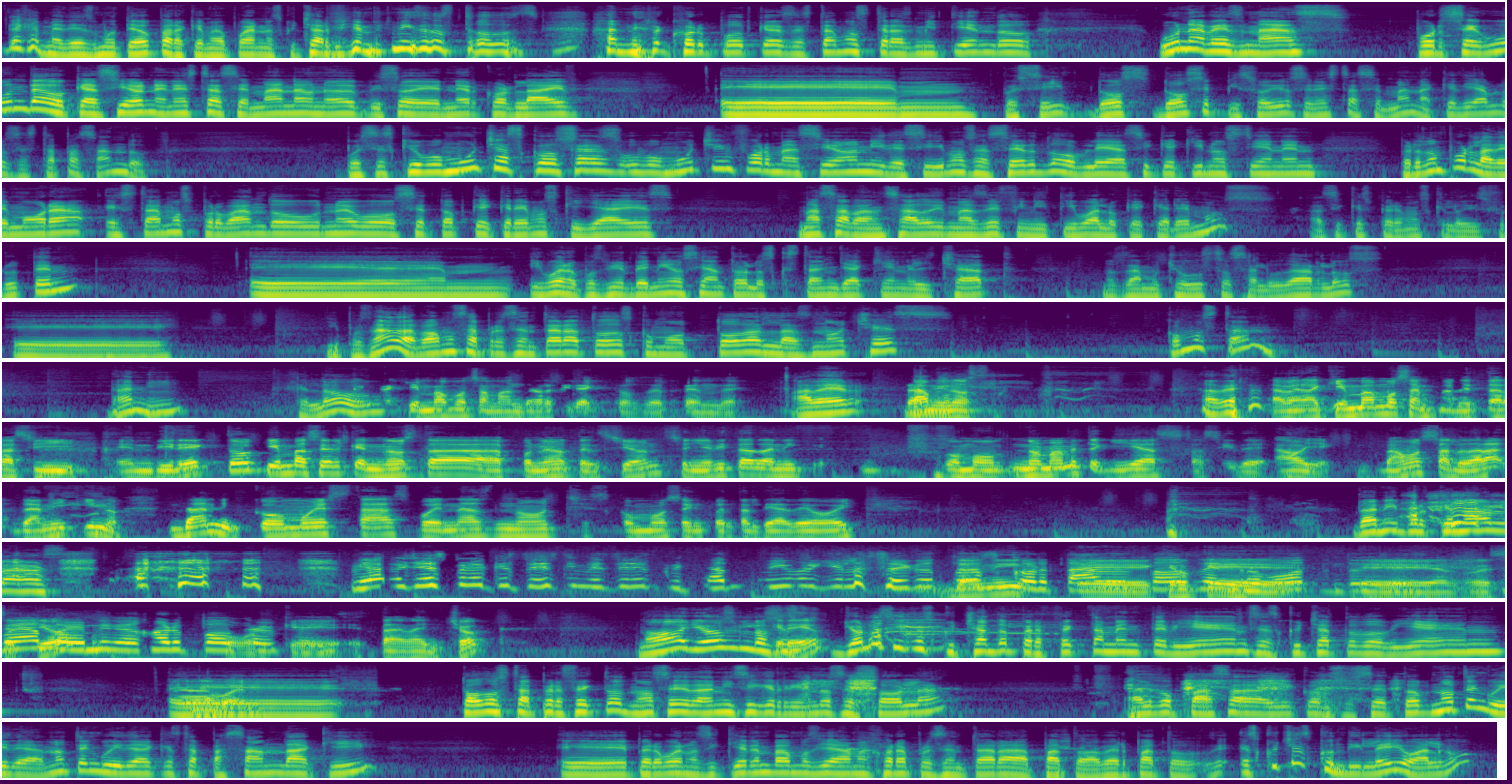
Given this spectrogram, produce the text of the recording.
Déjenme desmuteo para que me puedan escuchar. Bienvenidos todos a Nerdcore Podcast. Estamos transmitiendo una vez más, por segunda ocasión en esta semana, un nuevo episodio de Nerdcore Live. Eh, pues sí, dos, dos episodios en esta semana. ¿Qué diablos está pasando? Pues es que hubo muchas cosas, hubo mucha información y decidimos hacer doble, así que aquí nos tienen. Perdón por la demora, estamos probando un nuevo setup que creemos que ya es más avanzado y más definitivo a lo que queremos. Así que esperemos que lo disfruten. Eh, y bueno, pues bienvenidos sean todos los que están ya aquí en el chat. Nos da mucho gusto saludarlos. Eh, y pues nada, vamos a presentar a todos como todas las noches. ¿Cómo están? Dani, hello. ¿A quién vamos a mandar directos? Depende. A ver, Dani vamos. nos- A ver. A ver, ¿a quién vamos a empanetar así en directo? ¿Quién va a ser el que no está poniendo atención? Señorita Dani, como normalmente guías así de, ah, oye, vamos a saludar a Dani Quino. Dani, ¿cómo estás? Buenas noches. ¿Cómo se encuentra el día de hoy? Dani, ¿por qué no hablas? Mira, pues yo espero que ustedes sí me estén escuchando a mí porque yo los oigo todos Dani, cortados, eh, todos que, robot. Entonces eh, voy a poner mi mejor poker porque face. estaba en shock. No, yo los, yo los sigo escuchando perfectamente bien, se escucha todo bien. Ah, Eh, Todo está perfecto, no sé, Dani sigue riéndose sola. Algo pasa ahí con su setup. No tengo idea, no tengo idea qué está pasando aquí. Eh, pero bueno, si quieren vamos ya mejor a presentar a Pato. A ver, Pato, ¿escuchas con delay o algo?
